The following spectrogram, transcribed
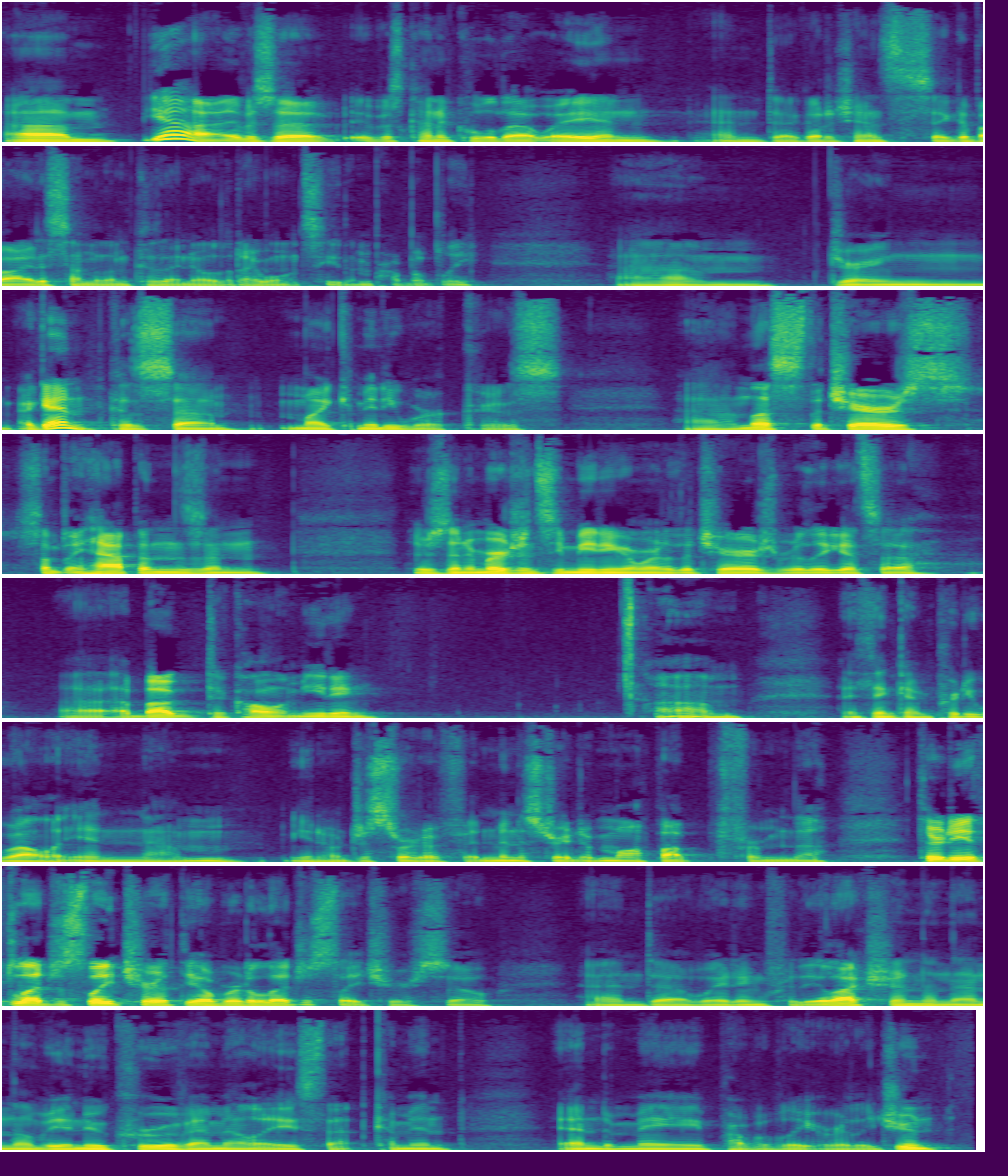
um, yeah, it was a it was kind of cool that way, and and uh, got a chance to say goodbye to some of them because I know that I won't see them probably um, during again because um, my committee work is uh, unless the chairs something happens and there's an emergency meeting or one of the chairs really gets a a bug to call a meeting. Um, I think I'm pretty well in, um, you know, just sort of administrative mop up from the 30th legislature at the Alberta legislature. So, and uh, waiting for the election, and then there'll be a new crew of MLAs that come in end of May, probably early June.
